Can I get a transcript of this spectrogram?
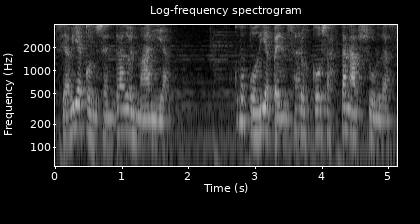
se había concentrado en María. ¿Cómo podía pensaros cosas tan absurdas?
